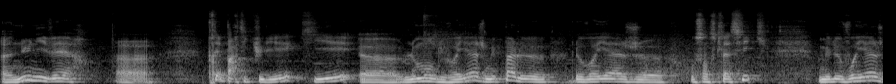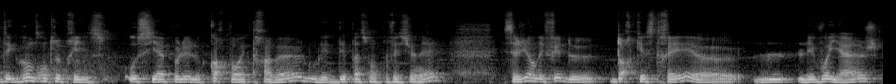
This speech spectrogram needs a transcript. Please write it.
un univers euh, très particulier qui est euh, le monde du voyage, mais pas le, voyage au sens classique, mais le voyage des grandes entreprises, aussi appelé le corporate travel ou les déplacements professionnels. Il s'agit en effet d'orchestrer euh, les voyages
